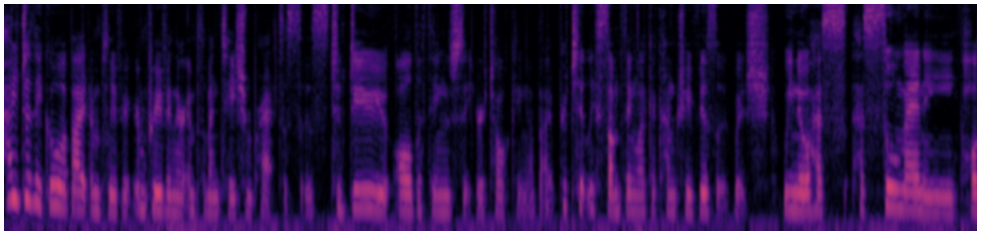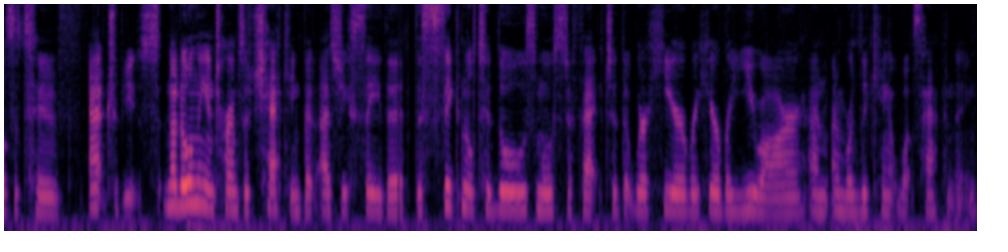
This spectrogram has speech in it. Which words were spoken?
how do they go about improving, their implementation practices to do all the things that you're talking about, particularly something like a country visit, which we know has, has so many positive attributes, not only in terms of checking, but as you say, the, the signal to those most affected that we're here, we're here where you are, and, and we're looking at what's happening.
